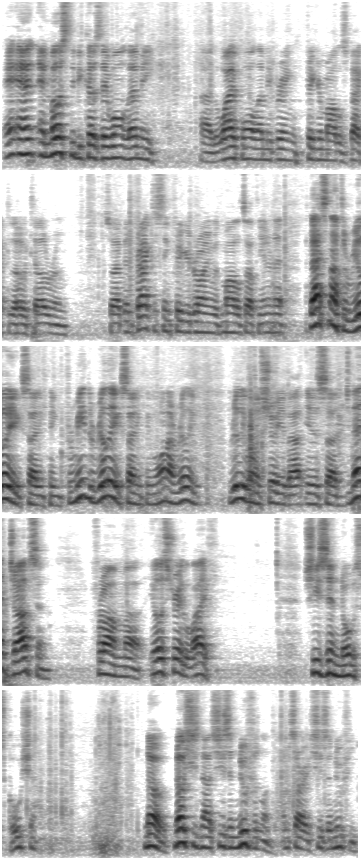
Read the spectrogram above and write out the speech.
and and, and mostly because they won't let me. Uh, the wife won't let me bring figure models back to the hotel room. So I've been practicing figure drawing with models off the internet. But that's not the really exciting thing. For me, the really exciting thing, the one I really, really want to show you about, is uh, Jeanette Jobson from uh, Illustrated Life. She's in Nova Scotia. No, no, she's not. She's in Newfoundland. I'm sorry, she's a Newfie.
